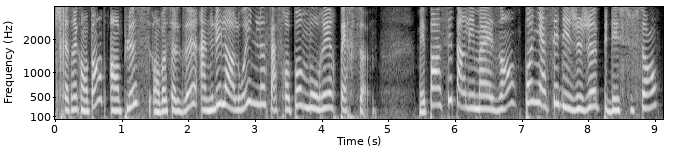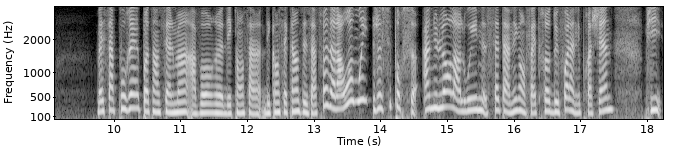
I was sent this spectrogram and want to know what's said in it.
je serais très contente. En plus, on va se le dire, annuler l'Halloween, là, ça fera pas mourir personne. Mais passer par les maisons, pognasser des jujubes puis des suçons, mais ça pourrait potentiellement avoir euh, des, des conséquences désastreuses. Alors ouais, oui, je suis pour ça. Annulons l'Halloween cette année, on fêtera deux fois l'année prochaine. Puis,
